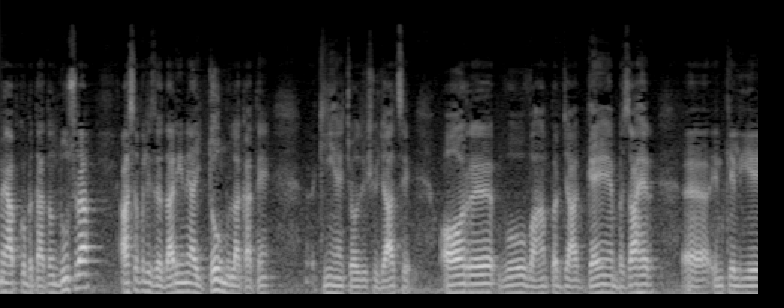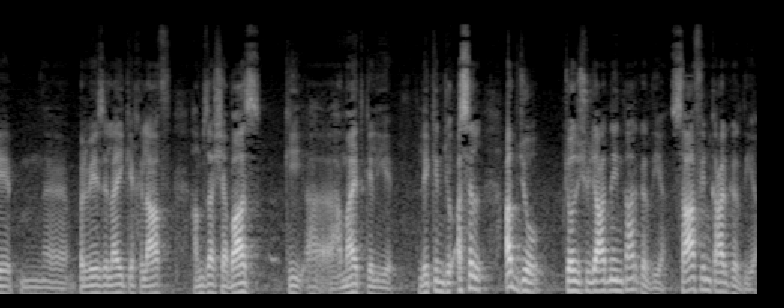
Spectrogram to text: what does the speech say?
मैं आपको बताता हूँ। दूसरा, आसफ अली जरदारी ने आज दो मुलाकातें की हैं चौधरी शुजात से और वो वहाँ पर जा गए हैं। बज़ाहिर इनके लिए परवेज़ लाई के ख़िलाफ़ हमज़ा शहबाज की हमायत के लिए। लेकिन जो असल, अब जो चौधरी शुजात ने इनकार कर दिया, साफ़ इनकार कर दिया,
